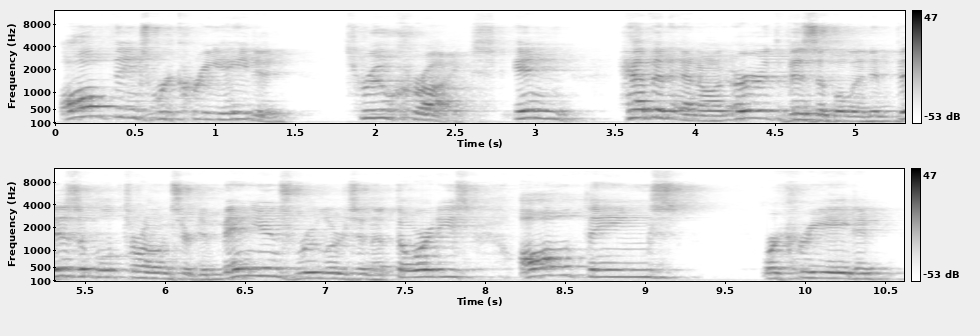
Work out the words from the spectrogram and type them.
All things were created through Christ in heaven and on earth, visible and invisible, thrones or dominions, rulers and authorities. All things were created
